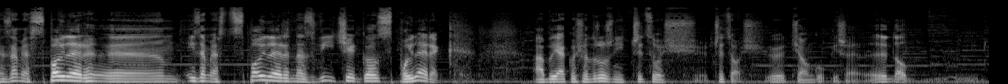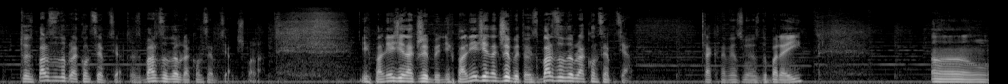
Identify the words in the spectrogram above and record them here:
Zamiast spoiler yy, i zamiast spoiler nazwijcie go spoilerek aby jakoś odróżnić, czy coś, czy coś ciągu pisze. No, to jest bardzo dobra koncepcja. To jest bardzo dobra koncepcja, proszę pana. Niech pan jedzie na grzyby, niech pan jedzie na grzyby, to jest bardzo dobra koncepcja. Tak nawiązując do Barei. Um.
